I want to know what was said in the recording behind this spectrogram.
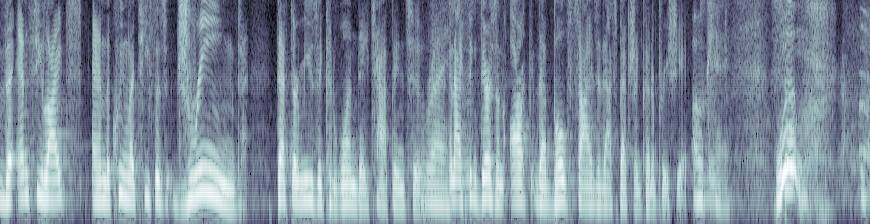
the MC Lytes and the Queen Latifahs dreamed that their music could one day tap into. Right. And I think there's an arc that both sides of that spectrum could appreciate. Okay. So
